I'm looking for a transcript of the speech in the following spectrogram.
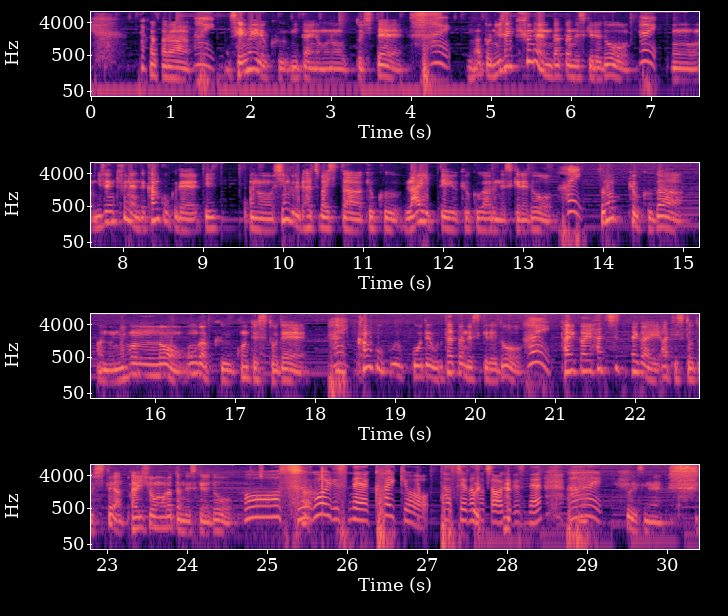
だからはい。生命力みたいなものとしてはい。あと2009年だったんですけれどはい。もう2009年で韓国でリあのシングルで発売した曲「ライっていう曲があるんですけれどはい。その曲があの日本の音楽コンテストではい。韓国語で歌ったんですけれどはい。大会初海外アーティストとして大賞をもらったんですけれどおー、すごいですね。快挙を達成なさったわけですね。はい。そうですね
